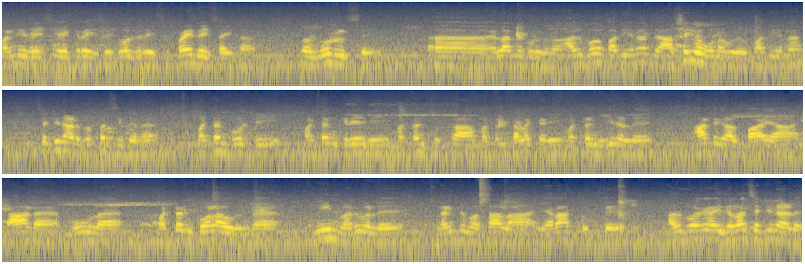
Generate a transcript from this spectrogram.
paneer rice egg rice gobi rice fried rice item noodles எல்லாமே கொடுக்குறோம். அதுபோக பார்த்திங்கன்னா பார்த்தீங்கன்னா இந்த அசைவ உணவுகள் பார்த்தீங்கன்னா செட்டிநாடு பெப்பர் சிக்கனு மட்டன் போட்டி மட்டன் கிரேவி மட்டன் சுக்கா மட்டன் தலைக்கறி மட்டன் ஈரல் ஆட்டுக்கால் பாயா காடை மூளை மட்டன் கோலா உருண்டை மீன் வறுவல் நண்டு மசாலா எறா தொக்கு அது போக இதெல்லாம் செட்டிநாடு.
